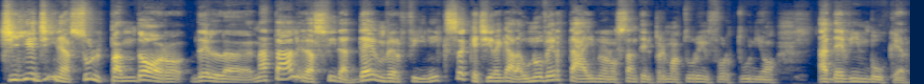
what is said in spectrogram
Ciliegina sul Pandoro del Natale, la sfida Denver-Phoenix che ci regala un overtime nonostante il prematuro infortunio a Devin Booker.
